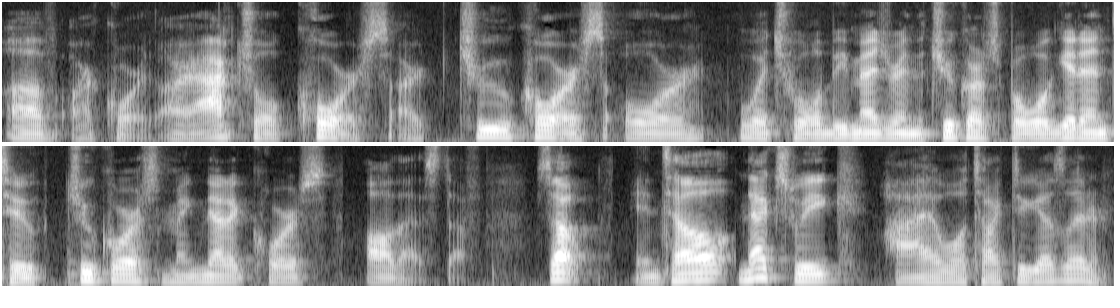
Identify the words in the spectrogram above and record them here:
of our course, our actual course, our true course, or which we'll be measuring the true course, but we'll get into true course, magnetic course, all that stuff. So until next week, I will talk to you guys later.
